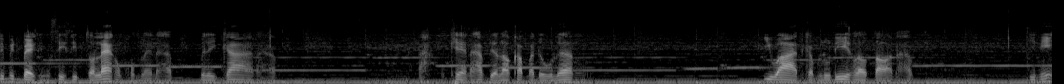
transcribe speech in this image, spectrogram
ลิมิตเบรกถึง 40 ตัวแรกของผมเลยนะครับเบริก้านะครับ อะ โอเคนะครับ เดี๋ยวเรากลับมาดูเรื่องอีวานกับลูดี้ของเราต่อนะครับ ทีนี้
